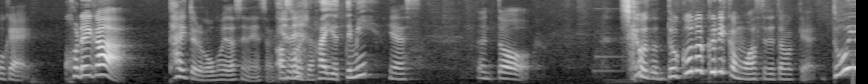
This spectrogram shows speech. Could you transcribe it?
OK これがタイトルが思い出せないやつあそうじゃん。はい言ってみ？Yes うんとしかもさどこの国かも忘れたわけ。ドイ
